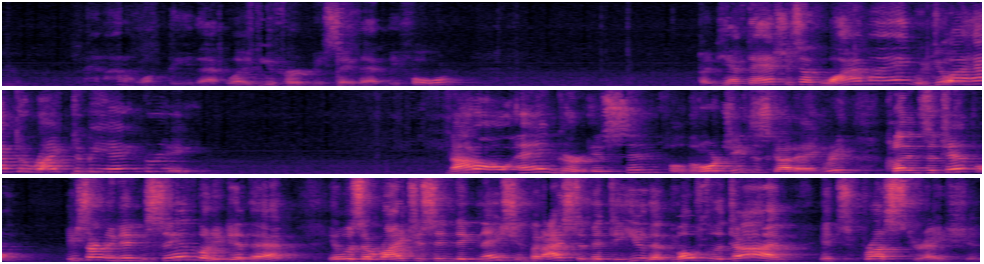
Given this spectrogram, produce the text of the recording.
Man, I don't want to be that way. You've heard me say that before. But you have to ask yourself, why am I angry? Do I have the right to be angry? Not all anger is sinful. The Lord Jesus got angry, cleansed the temple. He certainly didn't sin when he did that. It was a righteous indignation. But I submit to you that most of the time, it's frustration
